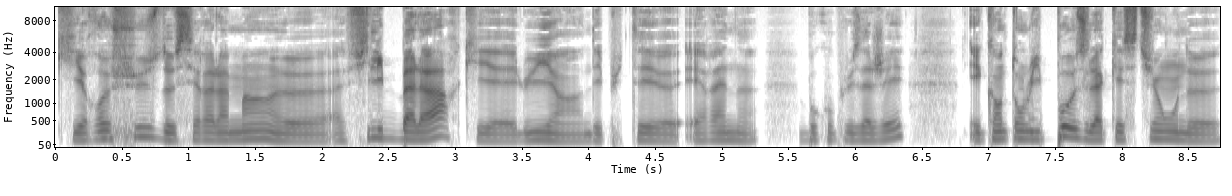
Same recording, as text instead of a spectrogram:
qui refuse de serrer la main à Philippe Ballard, qui est lui un député RN beaucoup plus âgé. Et quand on lui pose la question de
